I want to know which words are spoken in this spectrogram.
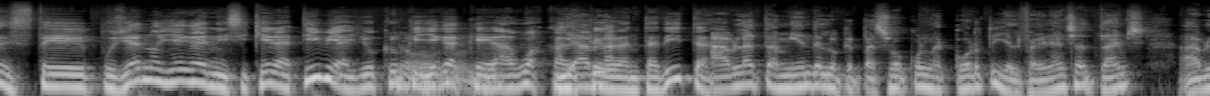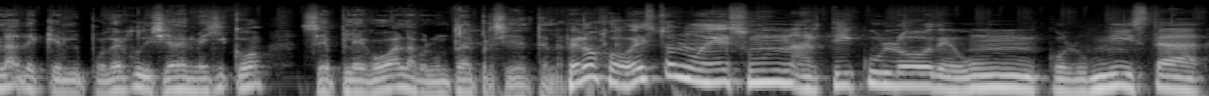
este, pues ya no llega ni siquiera tibia. Yo creo que llega no, que agua Y habla- quebrantadita. Habla también de lo que pasó con la Corte y el Financial Times habla de que el Poder Judicial de México se plegó a la voluntad del presidente de la Pero ojo, esto no es un artículo de un columnista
